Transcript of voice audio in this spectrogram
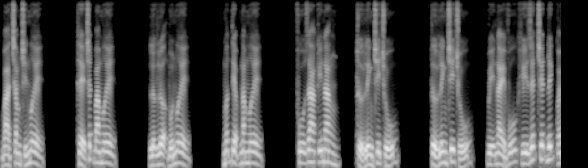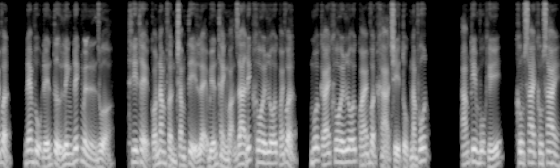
ba trăm chín mươi. Thể chất ba mươi, lực lượng bốn mươi, mẫn tiệp năm mươi. Phụ gia kỹ năng, tử linh chi chú. Tử linh chi chú, bị này vũ khí giết chết đích quái vật, đem thụ đến tử linh đích nguyền rủa, thi thể có năm phần trăm tỷ lệ biến thành ngoạn gia đích khôi lỗi quái vật, mỗi cái khôi lỗi quái vật khả chỉ tục năm phút. Ám kim vũ khí, không sai không sai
